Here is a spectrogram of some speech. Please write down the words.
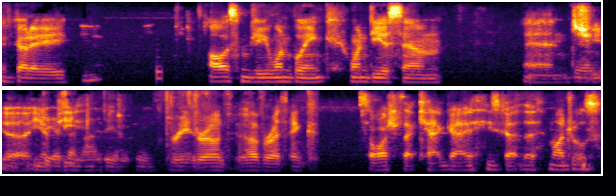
You've got a all SMG, one blink, one DSM, and G, uh, EMP. DSM DMP. Three drone, two hover, I think. So watch for that cat guy. He's got the modules.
